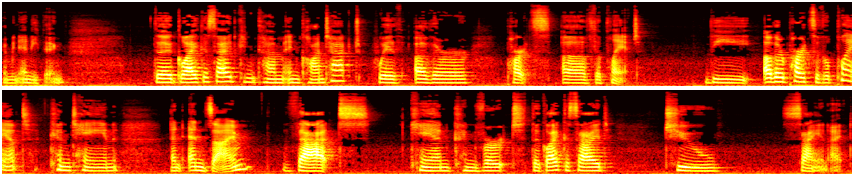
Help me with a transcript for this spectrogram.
I mean, anything, the glycoside can come in contact with other parts of the plant. The other parts of the plant contain an enzyme that can convert the glycoside to cyanide.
